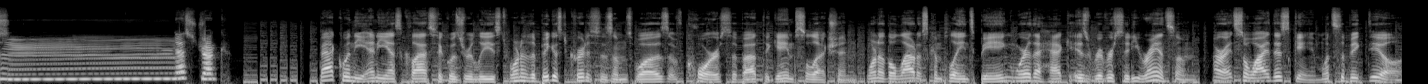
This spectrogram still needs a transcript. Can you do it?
SNES mm, Drunk. Back when the NES Classic was released, one of the biggest criticisms was, of course, about the game selection. One of the loudest complaints being, where the heck is River City Ransom? Alright, so why this game? What's the big deal?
